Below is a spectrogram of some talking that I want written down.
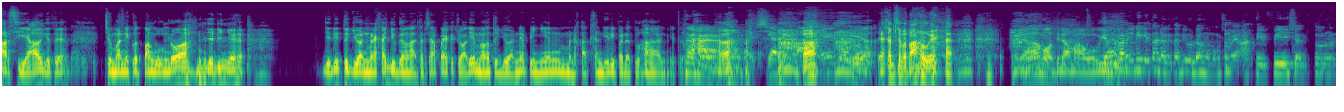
parsial gitu ya. Cuman ikut panggung doang jadinya. Jadi tujuan mereka juga nggak tercapai kecuali memang tujuannya pingin mendekatkan diri pada Tuhan gitu. Iya. Ya kan siapa tahu ya. Ya mau tidak mau gitu. kan ini kita dari tadi udah ngomong sama yang aktivis yang turun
